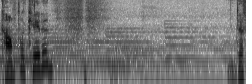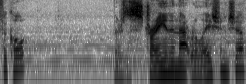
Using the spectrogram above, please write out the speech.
complicated, difficult. There's a strain in that relationship.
